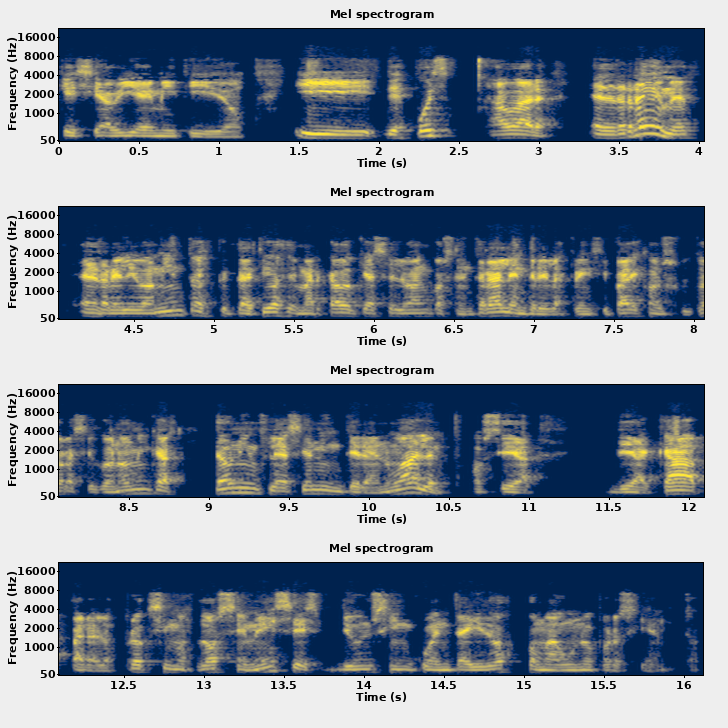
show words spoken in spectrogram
que se había emitido. Y después, a ver, el REM, el relevamiento de expectativas de mercado que hace el Banco Central entre las principales consultoras económicas, da una inflación interanual, o sea, de acá para los próximos 12 meses de un 52,1%.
